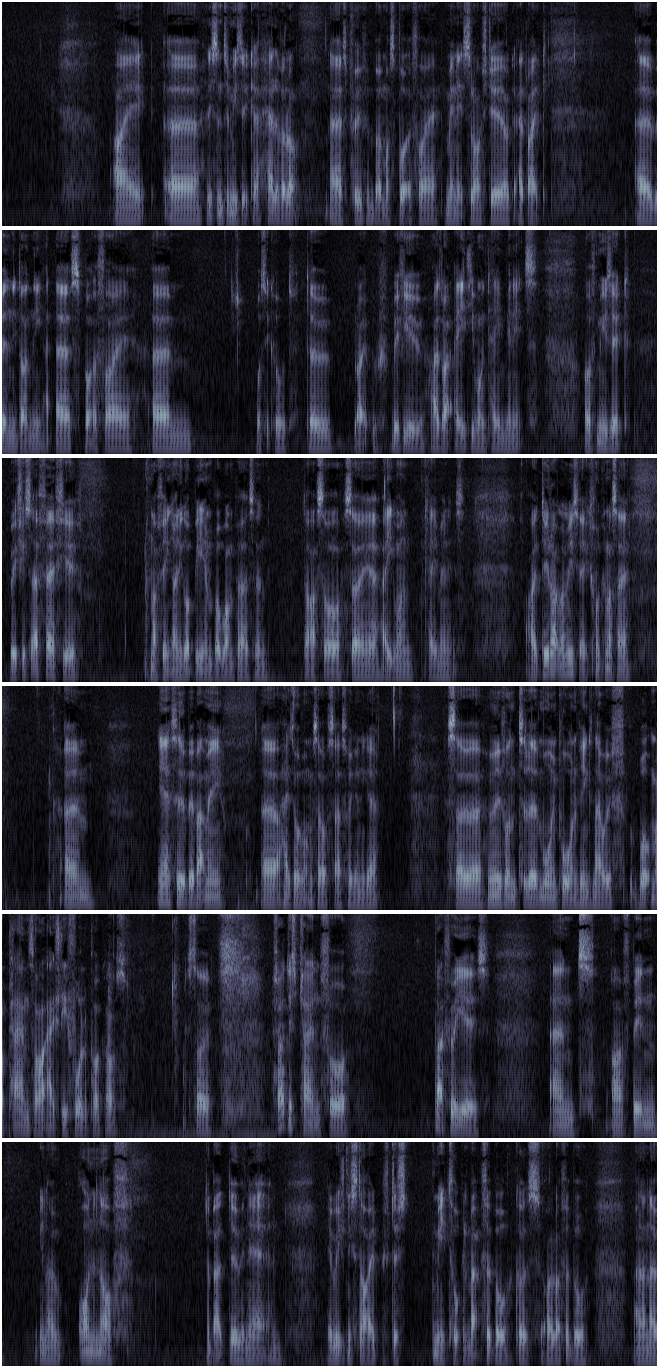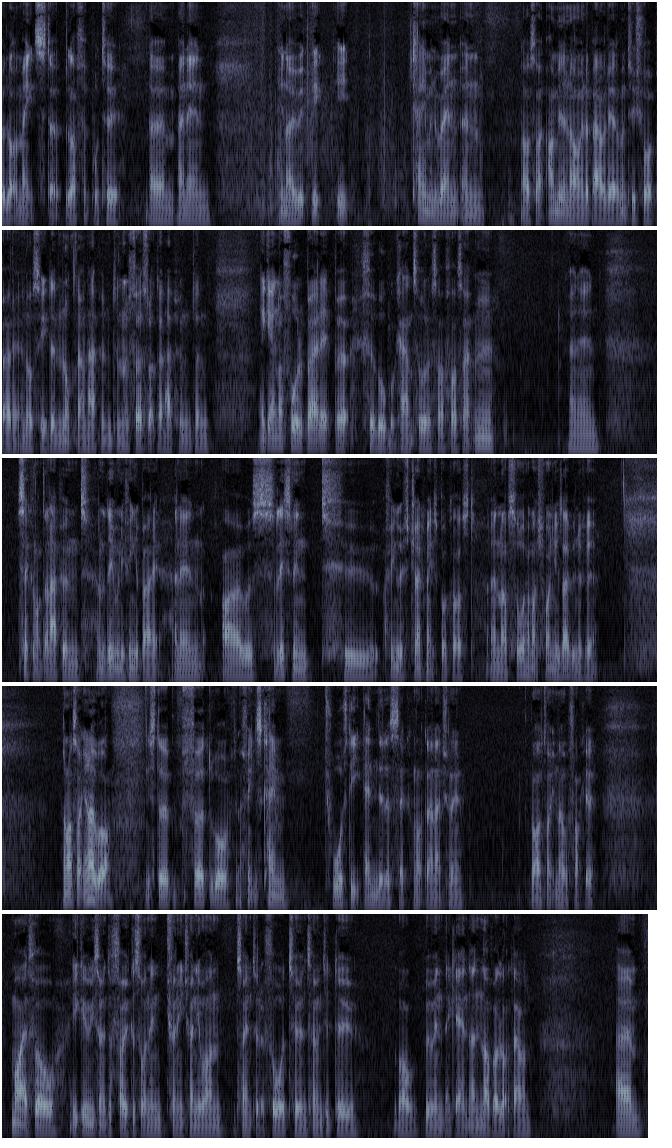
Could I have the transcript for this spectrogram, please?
I uh, listen to music a hell of a lot, as proven by my Spotify minutes last year. I had like uh, when they done the uh, Spotify, um, what's it called? The like review. I had like eighty one k minutes of music, which is a fair few. And I think I only got beaten by one person that I saw. So yeah, eighty one k minutes. I do like my music. What can I say? Um, yeah, it's a little bit about me. Uh, I hate talking about myself, so that's what you're going to get. So uh, we move on to the more important things now with what my plans are actually for the podcast. So I've had this plan for about three years, and I've been, you know, on and off about doing it, and it originally started with just me talking about football because I love football, and I know a lot of mates that love football too. Um, and then, you know, it, it, came and went, and I was like, I'm in an iron about it. I wasn't too sure about it, and obviously then lockdown happened, and the first lockdown happened, and again I thought about it, but football got cancelled and stuff. I was like, mm. and then second lockdown happened, and I didn't really think about it, and then I was listening to I think it was Dragmate's podcast, and I saw how much fun he was having with it, and I was like, you know what, it's the third. Well, I think this came towards the end of the second lockdown actually, but I was like, you know what, fuck it, might as well. It gave me something to focus on in 2021, something to look forward to, and something to do while we're in again another lockdown. Um,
